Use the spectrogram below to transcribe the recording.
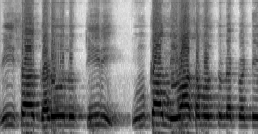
వీసా గడువులు తీరి ఇంకా నివాసం ఉంటున్నటువంటి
